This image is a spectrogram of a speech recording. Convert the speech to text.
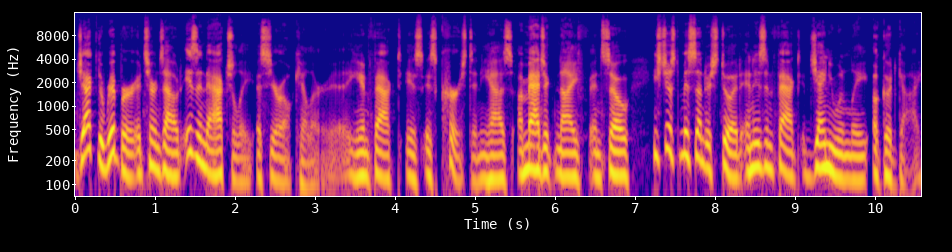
Jack the Ripper, it turns out, isn't actually a serial killer. He in fact is is cursed and he has a magic knife, and so he's just misunderstood and is in fact genuinely a good guy.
